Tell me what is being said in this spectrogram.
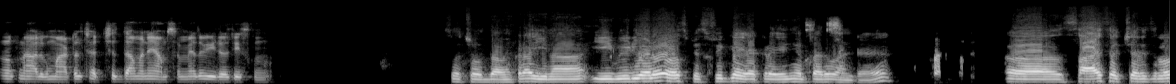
ఒక నాలుగు మాటలు చర్చిద్దామనే అంశం మీద వీడియో తీసుకున్నాం సో చూద్దాం. ఇక్కడ ఈయన ఈ వీడియోలో స్పెసిఫిక్గా ఇక్కడ ఏం చెప్పారు అంటే ఆ, సాయి సచ్చరితలో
